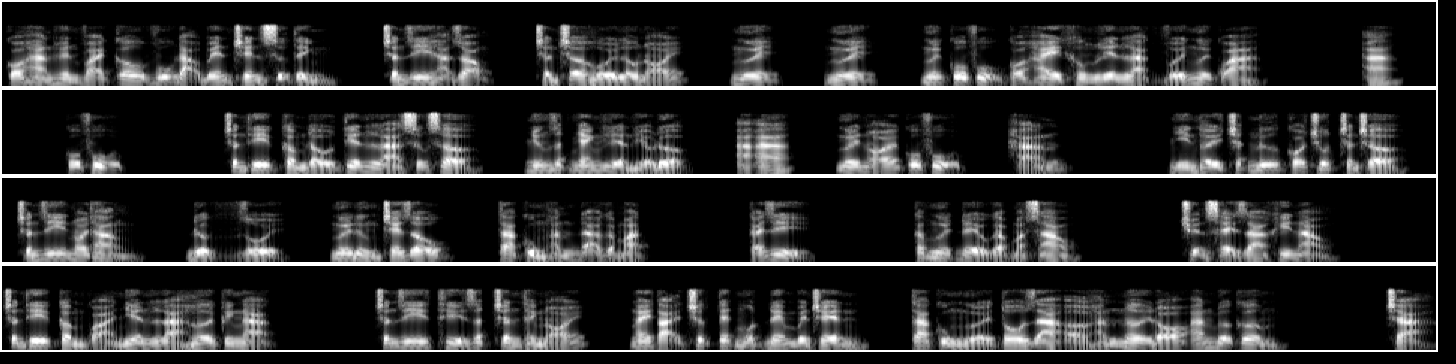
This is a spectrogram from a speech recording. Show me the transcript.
Có hàn huyên vài câu vũ đạo bên trên sự tình, trần di hạ giọng, trần chờ hồi lâu nói, ngươi ngươi ngươi cô phụ có hay không liên lạc với ngươi qua? A, cô phụ. Trần thi cầm đầu tiên là xứng sở nhưng rất nhanh liền hiểu được, a a, ngươi nói cô phụ hán nhìn thấy chất nữ có chút chần chờ, trần di nói thẳng, được rồi, ngươi đừng che giấu, ta cùng hắn đã gặp mặt cái gì? Các ngươi đều gặp mặt sao? Chuyện xảy ra khi nào? Trần thi cầm quả nhiên là hơi kinh ngạc. Trần di thì rất chân thành nói, ngay tại trước tết một đêm bên trên, ta cùng người tô ra ở hắn nơi đó ăn bữa cơm. Chả,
